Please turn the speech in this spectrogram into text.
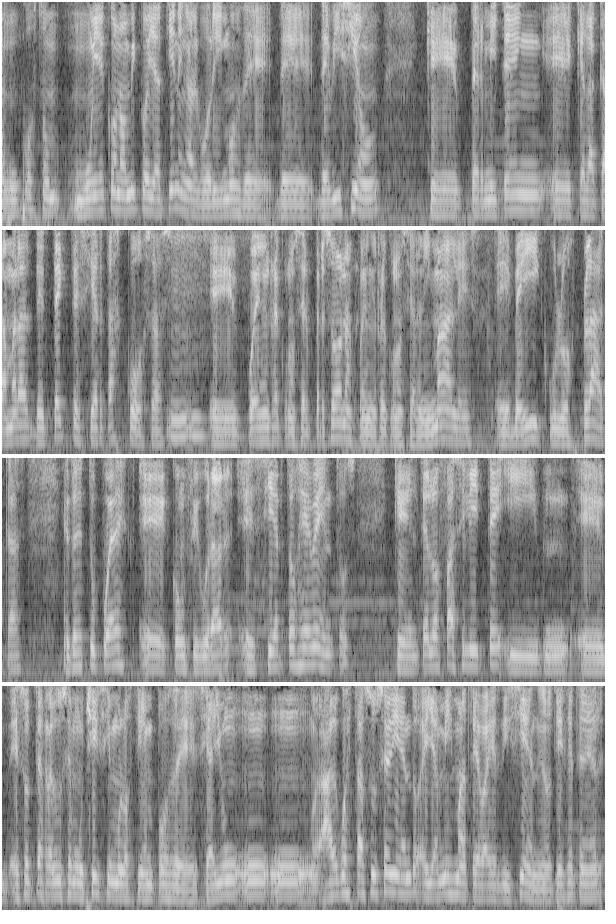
un costo muy económico, ya tienen algoritmos de- de visión que permiten eh, que la cámara detecte ciertas cosas. Eh, pueden reconocer personas, pueden reconocer animales, eh, vehículos, placas. Entonces tú puedes eh, configurar eh, ciertos eventos que él te los facilite y mm, eso te reduce muchísimo los tiempos de si hay un, un- un- algo está sucediendo ella misma te va a ir diciendo y no tienes que tener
